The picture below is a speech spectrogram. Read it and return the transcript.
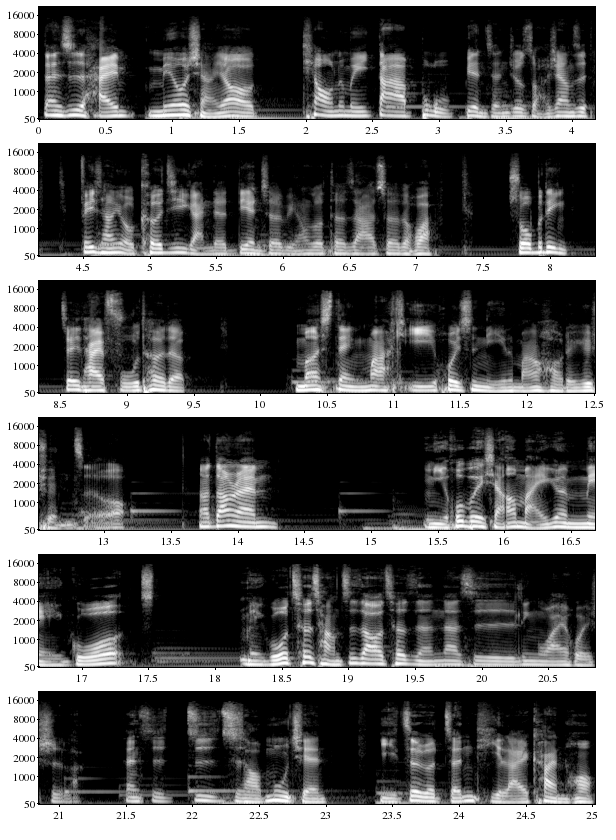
但是还没有想要跳那么一大步，变成就是好像是非常有科技感的电车，比方说特斯拉车的话，说不定这台福特的 Mustang Mach E 会是你蛮好的一个选择哦。那当然，你会不会想要买一个美国？美国车厂制造的车子呢，那是另外一回事了。但是至至少目前以这个整体来看，哈，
